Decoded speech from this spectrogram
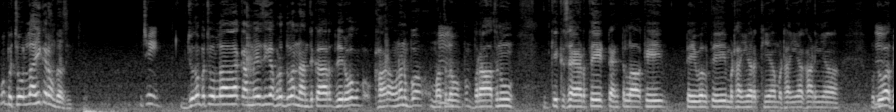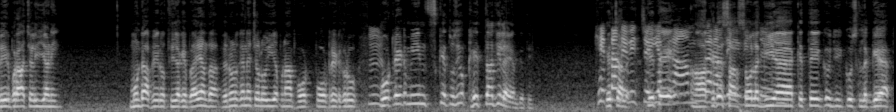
ਉਹ ਵਿਚੋਲਾ ਹੀ ਕਰਾਉਂਦਾ ਸੀ। ਜੀ। ਜਦੋਂ ਵਿਚੋਲਾ ਦਾ ਕੰਮ ਇਹ ਸੀਗਾ ਫਿਰ ਉਦੋਂ ਬਾਅਦ ਆਨੰਦ ਕਾਰ ਫਿਰ ਉਹ ਖਾਣਾ ਉਹਨਾਂ ਨੂੰ ਮਤਲਬ ਬਰਾਤ ਨੂੰ ਇੱਕ ਸਾਈਡ ਤੇ ਟੈਂਟ ਲਾ ਕੇ ਟੇਬਲ ਤੇ ਮਠਾਈਆਂ ਰੱਖੀਆਂ ਮਠਾਈਆਂ ਖਾਣੀਆਂ। ਉਦੋਂ ਬਾਅਦ ਫਿਰ ਬਰਾਤ ਚਲੀ ਜਾਣੀ। ਮੁੰਡਾ ਫਿਰ ਉੱਥੇ ਜਾ ਕੇ ਬਹਿ ਜਾਂਦਾ। ਫਿਰ ਉਹਨੂੰ ਕਹਿੰਦੇ ਚਲੋ ਜੀ ਆਪਣਾ ਪੋਰਟਰੇਟ ਕਰੋ। ਪੋਰਟਰੇਟ ਮੀਨਸ ਕਿ ਤੁਸੀਂ ਉਹ ਖੇਤਾਂ 'ਚ ਹੀ ਲੈ ਜਾਂਦੇ ਤੇ। ਖੇਤਾਂ ਦੇ ਵਿੱਚ ਜਾਂ ਹਾਂ ਘਰਾਂ ਕਿਤੇ ਸਰਸੋਂ ਵਿੱਚ। ਲੱਗੀ ਹੈ ਕਿਤੇ ਕੁਝ ਕੁਝ ਲੱਗਿਆ ਹੈ,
